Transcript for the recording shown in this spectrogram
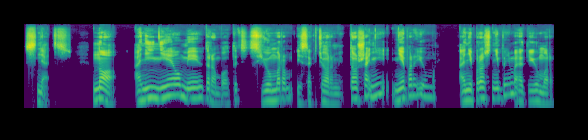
снять. Но они не умеют работать с юмором и с актерами, потому что они не про юмор. Они просто не понимают юмор.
